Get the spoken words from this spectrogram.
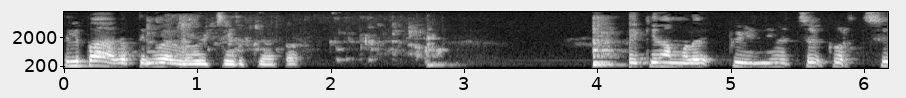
ഇതിൽ പാകത്തിന് വെള്ളം ഒഴിച്ച് കൊടുക്കുക കേട്ടോ. ഇതിലേക്ക് നമ്മൾ പിഴിഞ്ഞ് വെച്ച് കുറച്ച്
